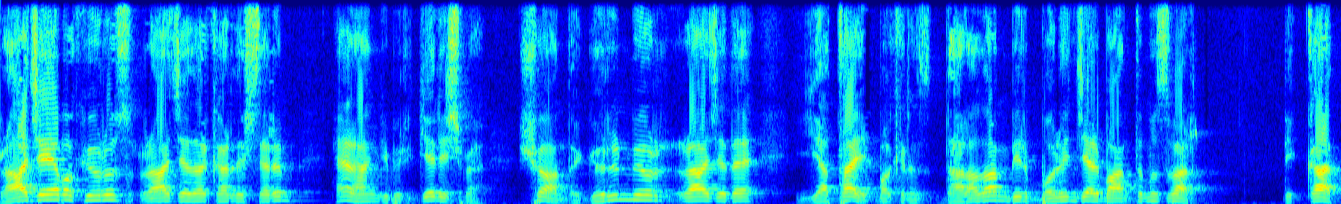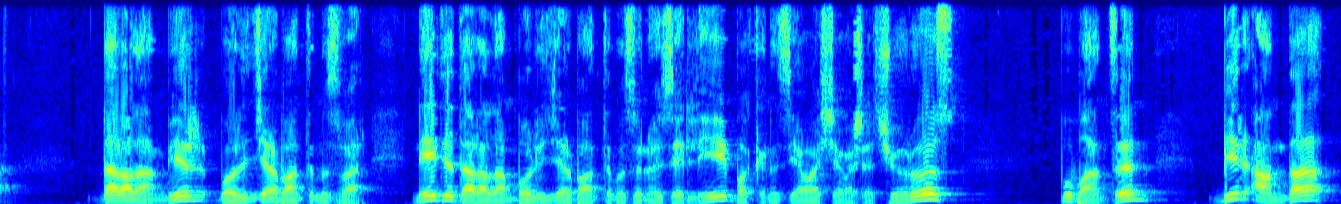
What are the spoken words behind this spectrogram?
Raca'ya bakıyoruz. Raca'da kardeşlerim herhangi bir gelişme şu anda görünmüyor. Raca'da yatay bakınız daralan bir Bollinger Band'ımız var. Dikkat daralan bir Bollinger bantımız var. Neydi daralan Bollinger bantımızın özelliği? Bakınız yavaş yavaş açıyoruz. Bu bantın bir anda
